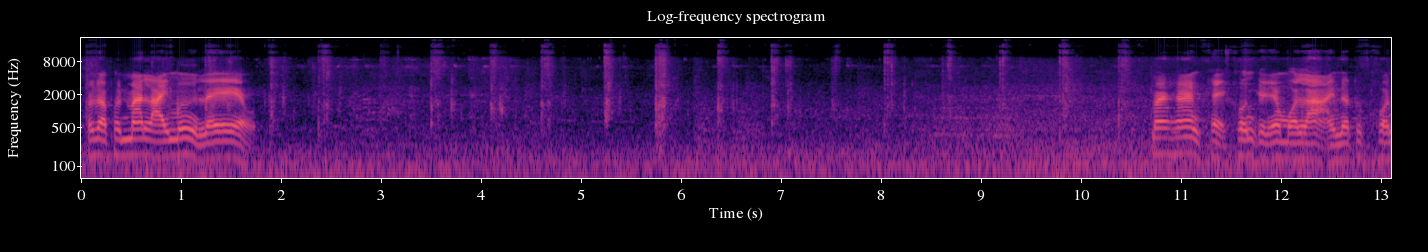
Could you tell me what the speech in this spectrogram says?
เพราะว่าเพิ่นมาลายมือแล้วมาห้างแขกคนกันยังบ่หลายนะทุกคน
